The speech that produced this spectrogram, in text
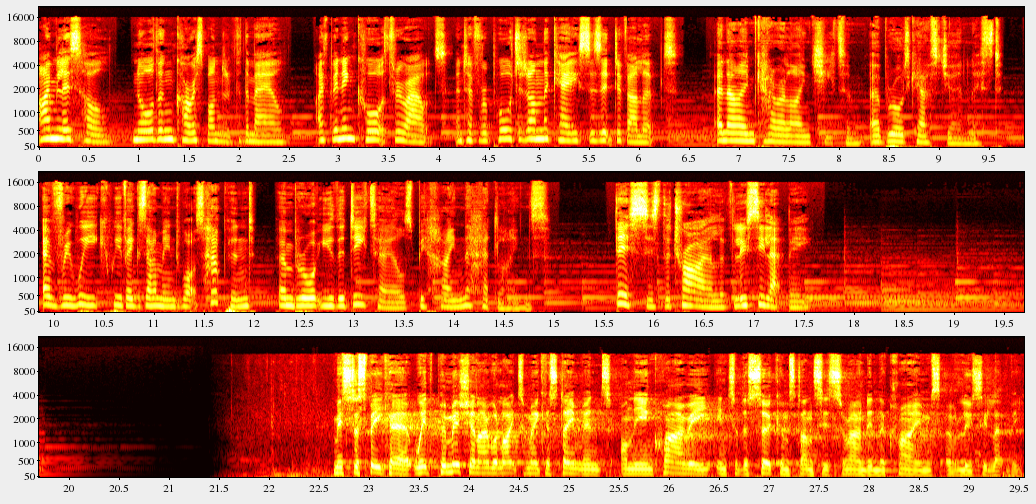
I'm Liz Hull, Northern correspondent for the Mail. I've been in court throughout and have reported on the case as it developed. And I'm Caroline Cheetham, a broadcast journalist. Every week, we've examined what's happened and brought you the details behind the headlines. This is the trial of Lucy Letby. Mr. Speaker, with permission, I would like to make a statement on the inquiry into the circumstances surrounding the crimes of Lucy Letby.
